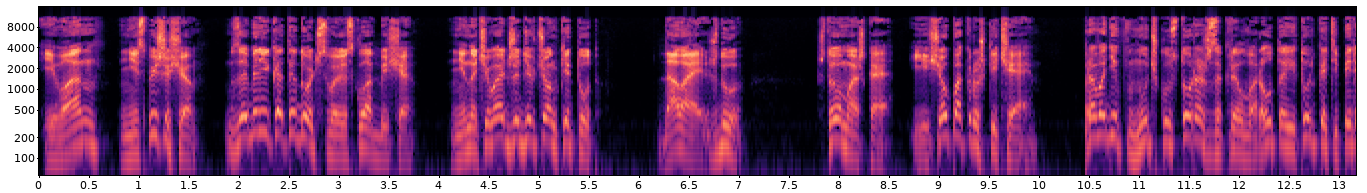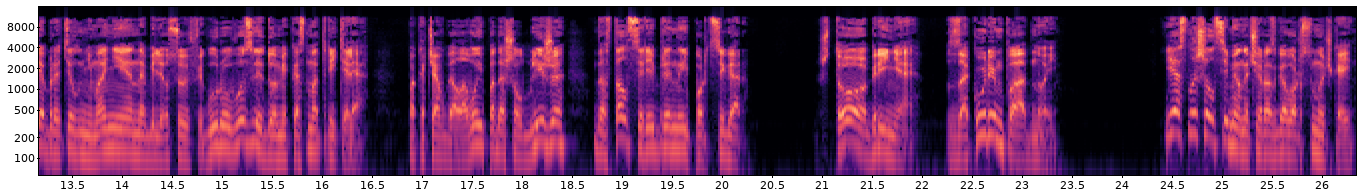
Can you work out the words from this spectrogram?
«Иван, не спишь еще? Забери-ка ты дочь свою с кладбища. Не ночевать же девчонки тут. Давай, жду. Что, Машка, еще по кружке чая?» Проводив внучку, сторож закрыл ворота и только теперь обратил внимание на белесую фигуру возле домика смотрителя. Покачав головой, подошел ближе, достал серебряный портсигар. «Что, Гриня, закурим по одной?» Я слышал Семёныча разговор с внучкой,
